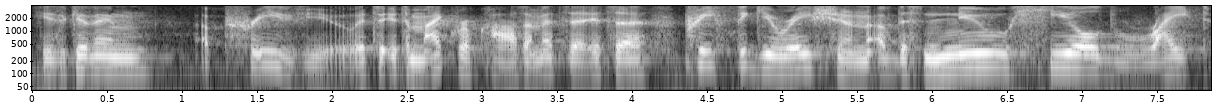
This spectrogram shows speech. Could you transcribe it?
he's giving a preview. It's, it's a microcosm, it's a, it's a prefiguration of this new, healed, right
